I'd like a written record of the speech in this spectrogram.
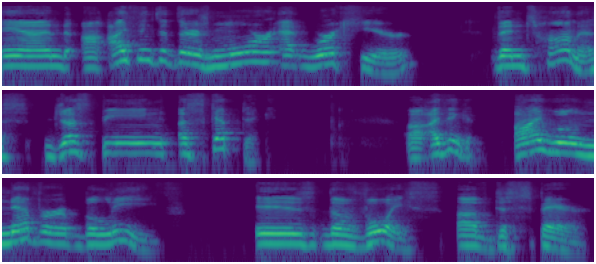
And uh, I think that there's more at work here than Thomas just being a skeptic. Uh, I think I will never believe is the voice of despair.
